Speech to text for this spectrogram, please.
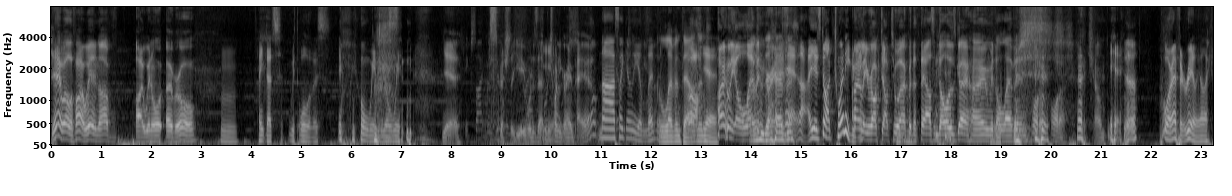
Yeah, well, if I win, I've I win all, overall. Hmm. I think that's with all of us. If we all win, we all win. Yeah, especially you. What is that? Yeah. Twenty grand payout? nah, it's like only 11. Eleven thousand. Yeah. Only eleven grand. Yeah, nah, it's not 20 grand. Only rocked up to work with a thousand dollars, go home with eleven. What a what a chump. Yeah. Yeah. Poor effort, really. I like.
